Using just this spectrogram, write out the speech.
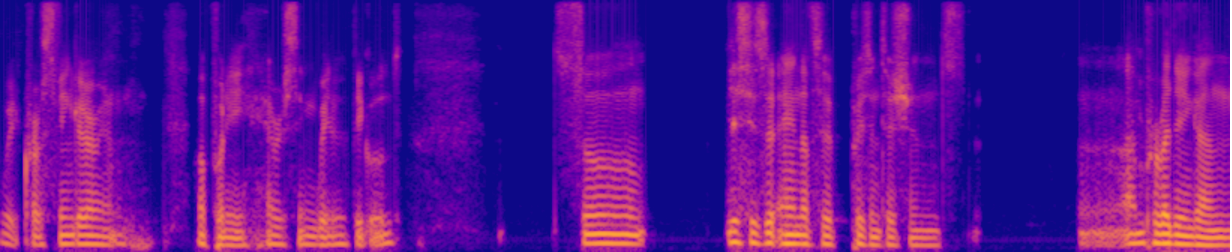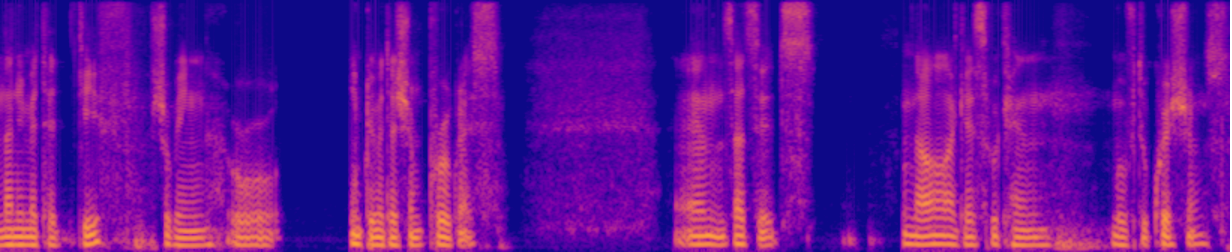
we'll cross finger and hopefully everything will be good. So this is the end of the presentation. Uh, I'm providing an animated GIF showing our implementation progress. And that's it. Now I guess we can move to questions.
